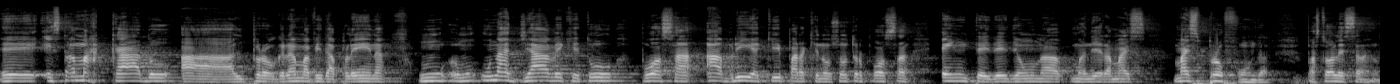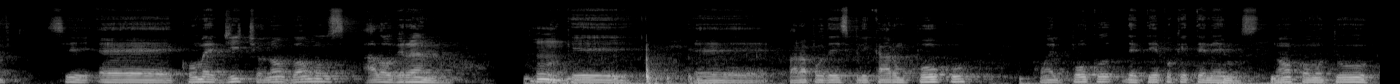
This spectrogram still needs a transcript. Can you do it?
eh, estar marcado ao programa Vida Plena, um, um, uma chave que tu possa abrir aqui para que nós possa entender de uma maneira mais mais profunda. Pastor Alessandro. Sí, eh, como he dicho, ¿no? vamos a lo grano, mm. porque eh, para poder explicar un poco con el poco de tiempo que tenemos, ¿no? Como tú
